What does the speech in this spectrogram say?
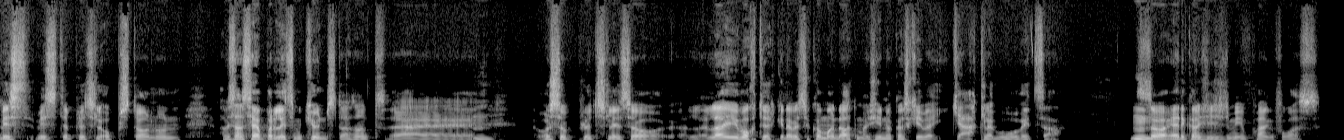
hvis, hvis det plutselig oppstår noen Hvis han ser på det litt som kunst, da, sant? Eh, Mm. Og så plutselig så Eller I vårt yrke, da, hvis det kommer en datamaskin og kan skrive jækla gode vitser, Mm. så er det kanskje ikke så mye poeng for oss.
